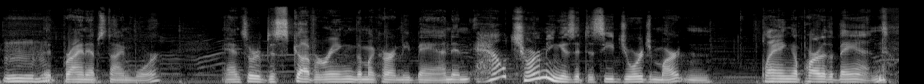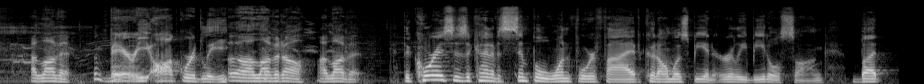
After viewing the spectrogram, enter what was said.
mm-hmm. that Brian Epstein wore, and sort of discovering the McCartney band. And how charming is it to see George Martin playing a part of the band I love it. very awkwardly? Oh, I love it all. I love it. The chorus is a kind of a simple 145, could almost be an early Beatles song, but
